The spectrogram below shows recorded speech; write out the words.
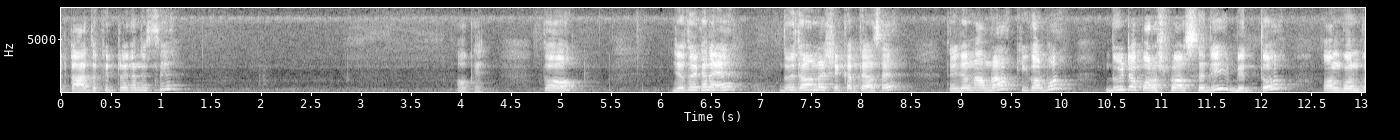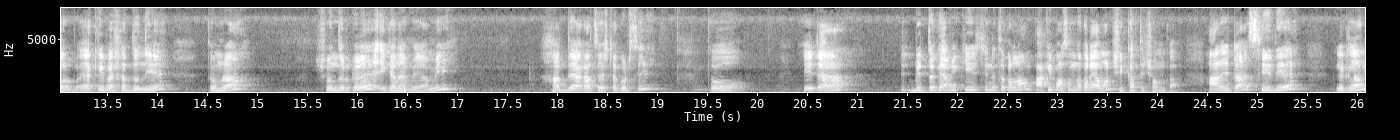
একটা আয়তক্ষেত্র এঁকে নিচ্ছি। ওকে তো যেহেতু এখানে দুই ধরনের শিক্ষার্থী আছে, তো এই জন্য আমরা কি করব? দুইটা পরস্পর বৃত্ত অঙ্কন করব। একই ব্যাসার্ধ নিয়ে তোমরা সুন্দর করে এখানে নেবে আমি হাত দিয়ে আঁকার চেষ্টা করছি। তো এটা বৃত্তকে আমি কি চিহ্নিত করলাম? পাখি পছন্দ করে এমন শিক্ষার্থীর সংখ্যা। আর এটা সি দিয়ে লিখলাম,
